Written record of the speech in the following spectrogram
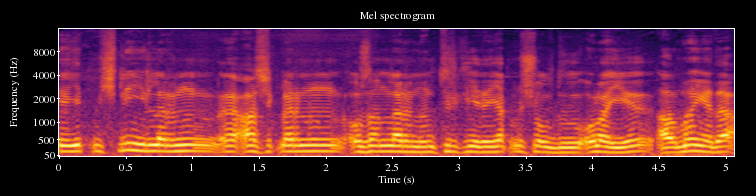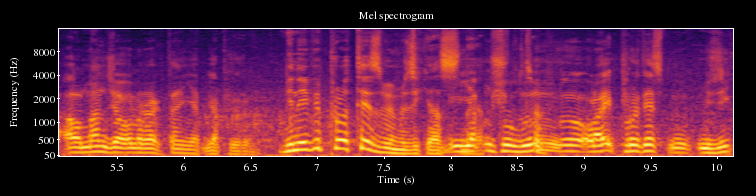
e, 70'li yılların e, aşıklarının, ozanlarının Türkiye'de yapmış olduğu olayı Almanya'da Almanca olaraktan yap- yapıyorum. Bir nevi protez bir müzik aslında. Yapmış olduğum e, olay protest mü- müzik.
